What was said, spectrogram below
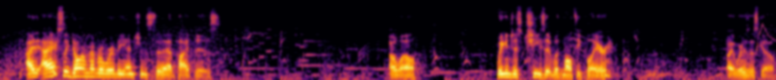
I, I actually don't remember where the entrance to that pipe is. Oh well. We can just cheese it with multiplayer. Alright, where does this go?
